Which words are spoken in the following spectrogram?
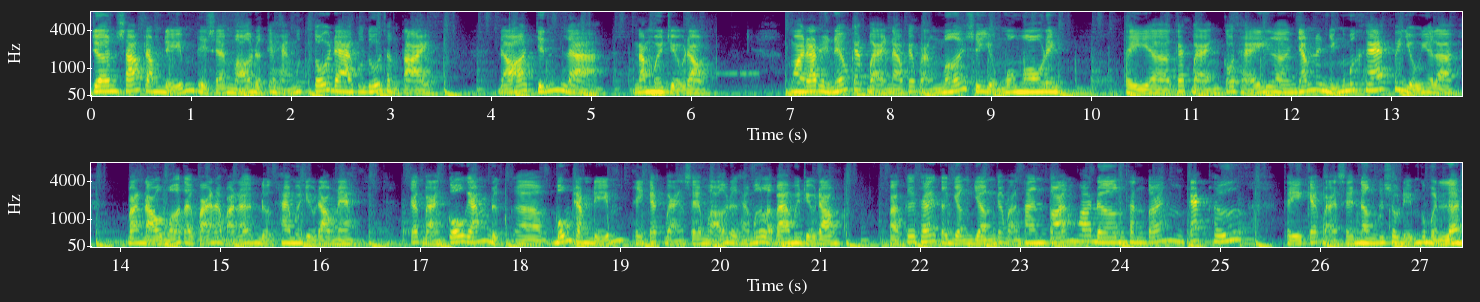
trên 600 điểm thì sẽ mở được cái hạn mức tối đa của túi thần tài. Đó chính là 50 triệu đồng. Ngoài ra thì nếu các bạn nào, các bạn mới sử dụng Momo đi, thì ờ, các bạn có thể ờ, nhắm đến những cái mức khác. Ví dụ như là ban đầu mở tài khoản là bạn đã được 20 triệu đồng nè. Các bạn cố gắng được ờ, uh, 400 điểm thì các bạn sẽ mở được hạn mức là 30 triệu đồng. Và cứ thế từ dần dần các bạn thanh toán hóa đơn thanh toán các thứ thì các bạn sẽ nâng cái số điểm của mình lên.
